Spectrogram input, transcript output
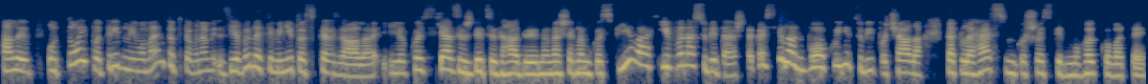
Але в той потрібний момент, тобто вона з'явилася мені то сказала. І якось я завжди це згадую на наших лемкоспівах, і вона собі теж така сіла з боку і собі почала так легесенько щось підмогикувати,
